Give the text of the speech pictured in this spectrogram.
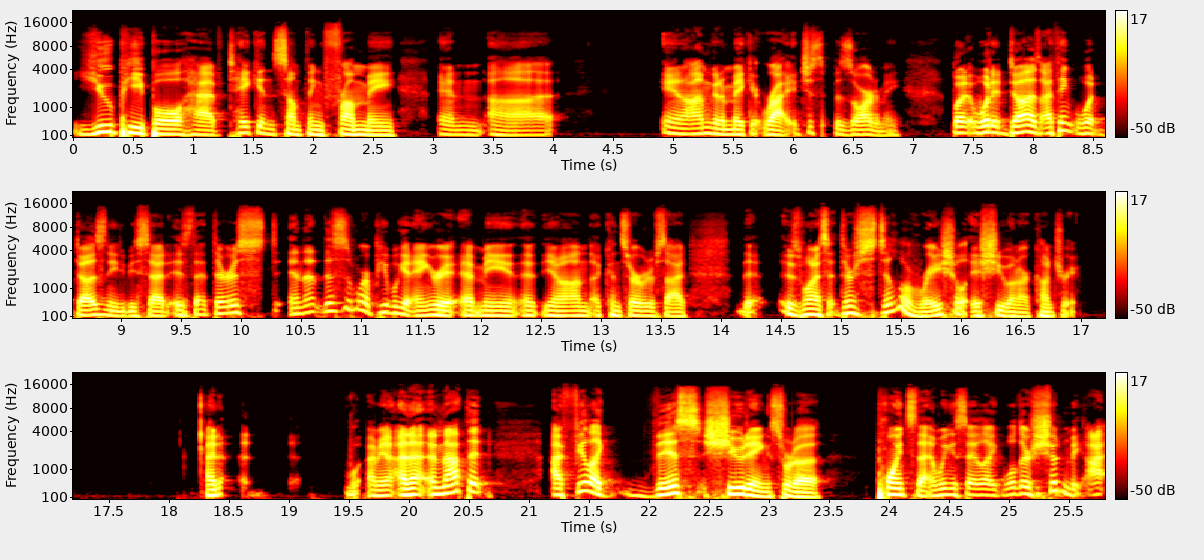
you people have taken something from me and uh and I'm going to make it right. It's just bizarre to me. But what it does, I think, what does need to be said is that there is, and that, this is where people get angry at me, uh, you know, on the conservative side, is when I said there's still a racial issue in our country, and uh, I mean, and, and not that I feel like this shooting sort of points that, and we can say like, well, there shouldn't be. I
